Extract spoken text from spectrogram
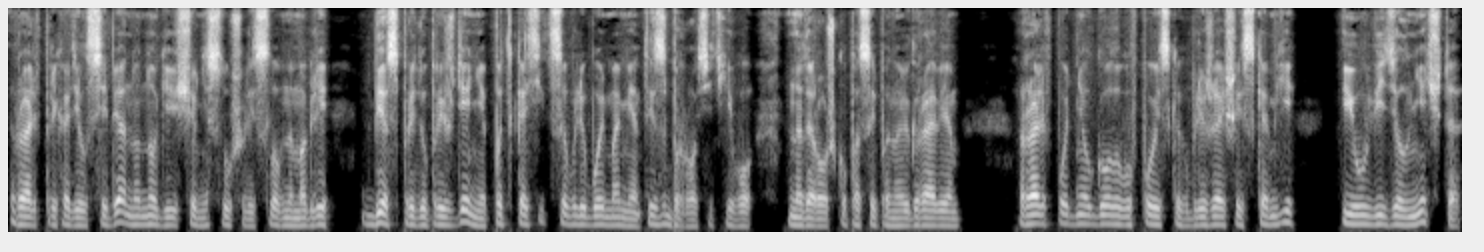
Ральф приходил в себя, но ноги еще не слушались, словно могли без предупреждения подкоситься в любой момент и сбросить его на дорожку, посыпанную гравием. Ральф поднял голову в поисках ближайшей скамьи и увидел нечто,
